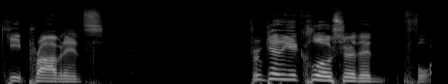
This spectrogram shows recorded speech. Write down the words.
keep Providence from getting it closer than four.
